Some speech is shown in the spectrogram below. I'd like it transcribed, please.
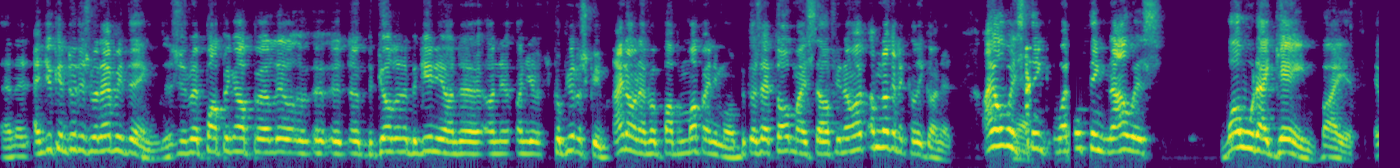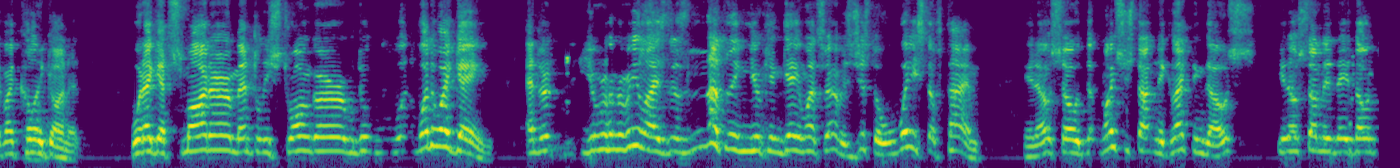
And, and you can do this with everything. This is with popping up a little uh, uh, the girl in the bikini on the on the, on your computer screen. I don't ever pop them up anymore because I told myself, you know what, I'm not going to click on it. I always yeah. think what I think now is, what would I gain by it if I click on it? Would I get smarter, mentally stronger? Do, what, what do I gain? And you're going to realize there's nothing you can gain whatsoever. It's just a waste of time, you know. So th- once you start neglecting those, you know, suddenly they don't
